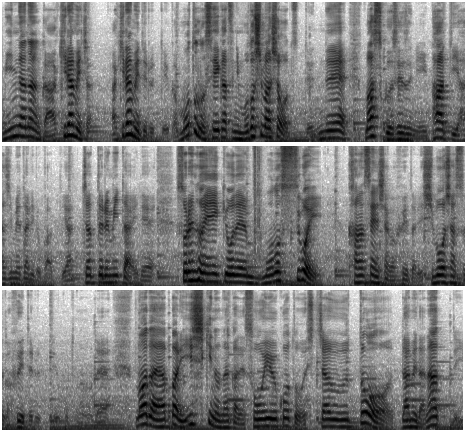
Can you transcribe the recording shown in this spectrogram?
みんななんか諦めちゃ諦めてるっていうか元の生活に戻しましょうっつってでマスクせずにパーティー始めたりとかってやっちゃってるみたいでそれの影響でものすごい感染者が増えたり死亡者数が増えてるっていうことなのでまだやっぱり意識の中でそういうことをしちゃうとダメだなってい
